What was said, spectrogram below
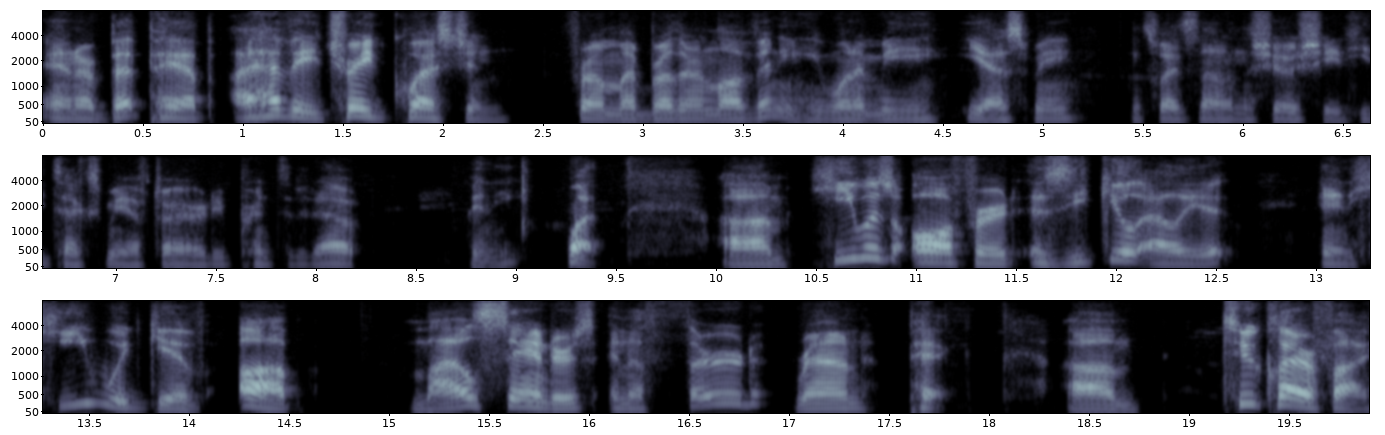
and our bet pay up, I have a trade question from my brother in law, Vinny. He wanted me, he asked me, that's why it's not on the show sheet. He texted me after I already printed it out, Vinny. what? um, he was offered Ezekiel Elliott and he would give up Miles Sanders and a third round pick. Um, to clarify,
